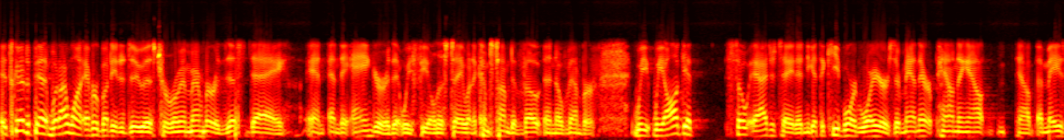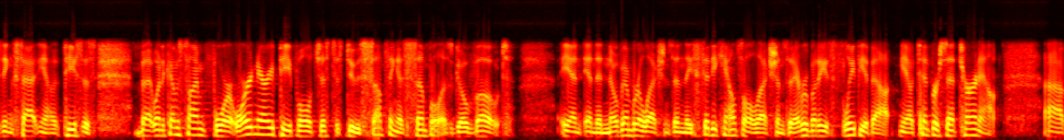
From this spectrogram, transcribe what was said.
It's going to depend. What I want everybody to do is to remember this day and and the anger that we feel this day when it comes time to vote in November. We we all get so agitated, and you get the keyboard warriors. They're man, they're pounding out you know, amazing sat you know pieces. But when it comes time for ordinary people just to do something as simple as go vote in in the November elections and the city council elections that everybody is sleepy about, you know, 10% turnout. Uh,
